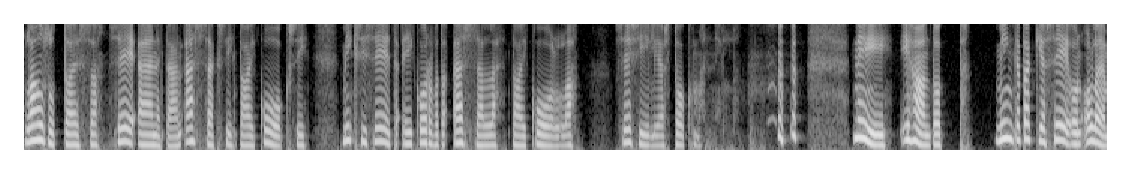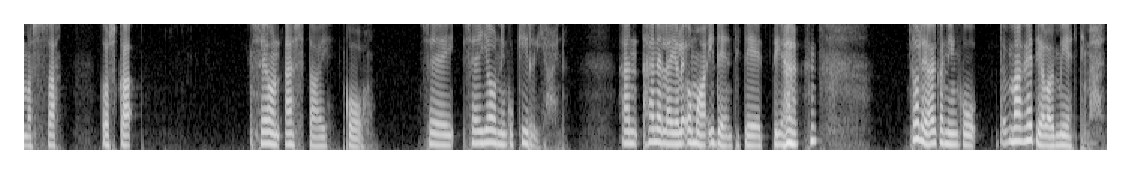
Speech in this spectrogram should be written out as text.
Lausuttaessa C äänetään s tai kooksi. Miksi c ei korvata s tai koolla? Cecilia Stockmannilla. niin, ihan totta. Minkä takia C on olemassa? Koska se on S tai K. Se ei, se ei ole niinku kirjain. Hän, hänellä ei ole omaa identiteettiä. Tuo oli aika niinku, mä heti aloin miettimään.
